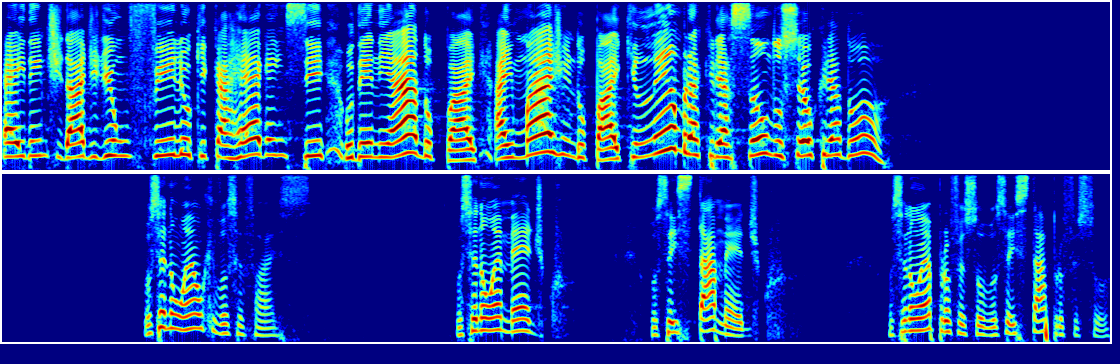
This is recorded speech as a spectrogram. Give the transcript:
é a identidade de um filho que carrega em si o DNA do Pai, a imagem do Pai, que lembra a criação do seu Criador. Você não é o que você faz. Você não é médico. Você está médico. Você não é professor, você está professor.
